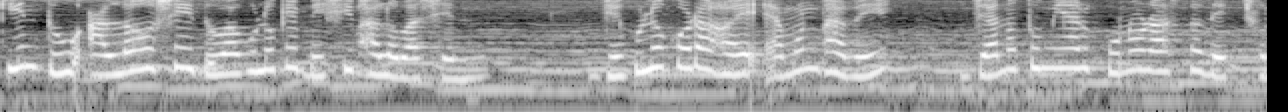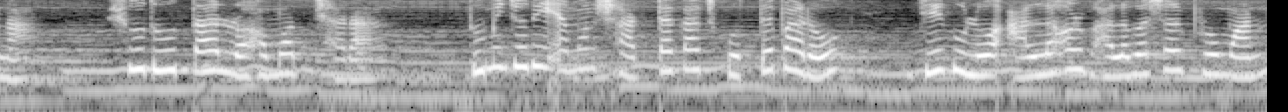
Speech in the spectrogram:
কিন্তু আল্লাহ সেই দোয়াগুলোকে বেশি ভালোবাসেন। যেগুলো করা হয় এমনভাবে যেন তুমি আর কোনো রাস্তা দেখছ না, শুধু তার রহমত ছাড়া। তুমি যদি এমন ষাটটা কাজ করতে পারো, যেগুলো আল্লাহর ভালোবাসার প্রমাণ,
